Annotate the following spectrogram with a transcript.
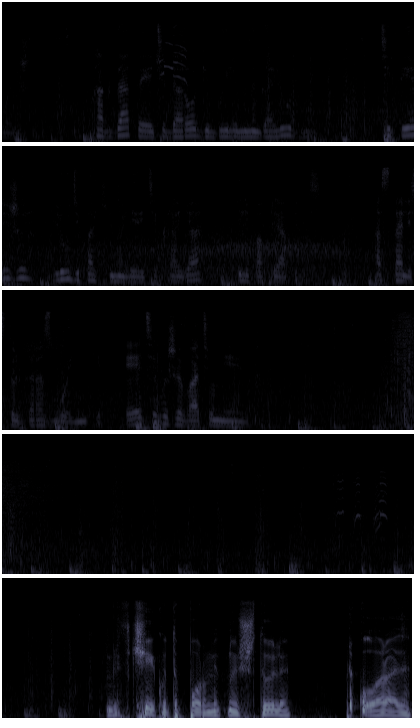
больше. Когда-то эти дороги были многолюдны. Теперь же люди покинули эти края или попрятались. Остались только разбойники. Эти выживать умеют. Блин, в чейку топор метнуть, что ли? Прикол ради.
